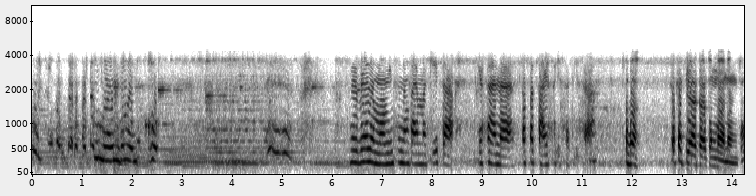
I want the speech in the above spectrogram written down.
Wala bang tarapat ang mandahan ko? Bebe, alam mo, minsan lang tayo makita. Kaya sana, tapat tayo sa isa't isa. Aba, tapat yata itong manang to.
